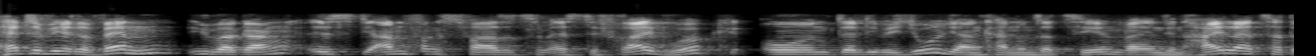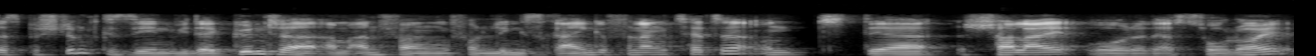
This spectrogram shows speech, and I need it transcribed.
Hätte wäre wenn Übergang ist die Anfangsphase zum SC Freiburg. Und der liebe Julian kann uns erzählen, weil in den Highlights hat er es bestimmt gesehen, wie der Günther am Anfang von links reingeflankt hätte und der Schalai oder der Soloy,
